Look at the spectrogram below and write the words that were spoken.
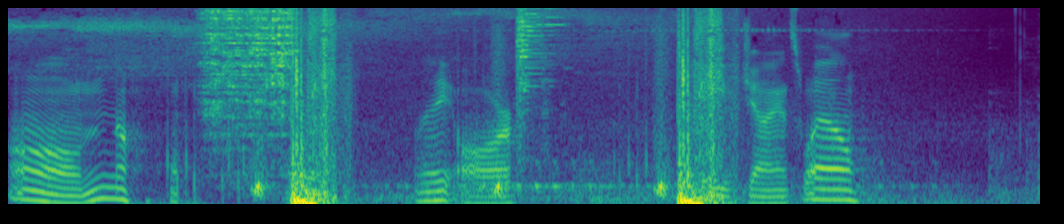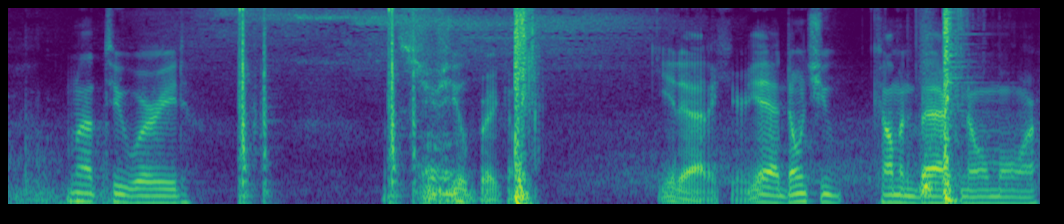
Oh, no. They are cave giants. Well, I'm not too worried. Let's shield break him. Get out of here. Yeah, don't you coming back no more.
